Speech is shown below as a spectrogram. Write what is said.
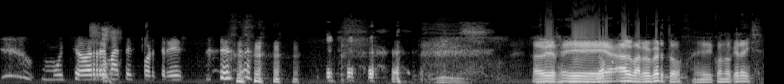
muchos remates por tres. A ver, eh, Álvaro, Alberto, eh, cuando queráis.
